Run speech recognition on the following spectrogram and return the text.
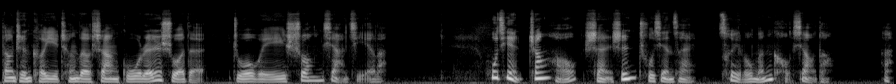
当真可以称得上古人说的卓为双夏节了。”忽见张敖闪身出现在翠楼门口，笑道：“啊，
